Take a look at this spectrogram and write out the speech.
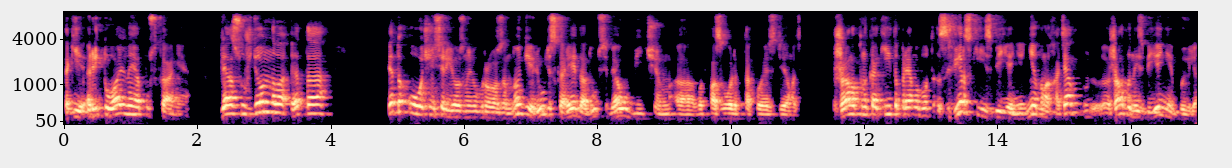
такие ритуальные опускания. Для осужденного это это очень серьезная угроза. Многие люди скорее дадут себя убить, чем э, вот, позволят такое сделать. Жалоб на какие-то прямо вот зверские избиения не было, хотя жалобы на избиения были.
